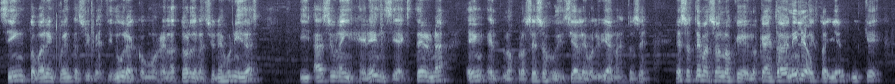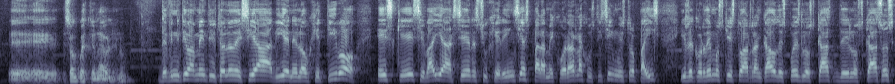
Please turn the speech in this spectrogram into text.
sin tomar en cuenta su investidura como relator de Naciones Unidas, y hace una injerencia externa en los procesos judiciales bolivianos. Entonces, esos temas son los que, los que han estado en contexto ayer y que eh, eh, son cuestionables, ¿no? Definitivamente, y usted lo decía bien, el objetivo es que se vaya a hacer sugerencias para mejorar la justicia en nuestro país y recordemos que esto ha arrancado después los de los casos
